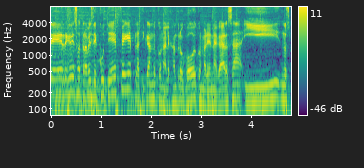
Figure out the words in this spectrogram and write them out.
De regreso a través de QTF, platicando con Alejandro Goy, con Mariana Garza, y nos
